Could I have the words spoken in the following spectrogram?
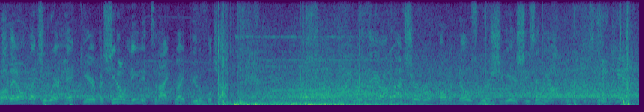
Well, they don't let you wear headgear, but she don't need it tonight, right? Beautiful job. Her there, I'm not sure her opponent knows where she is. She's in the octagon. She can't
